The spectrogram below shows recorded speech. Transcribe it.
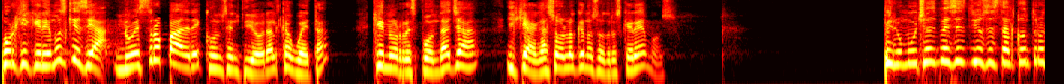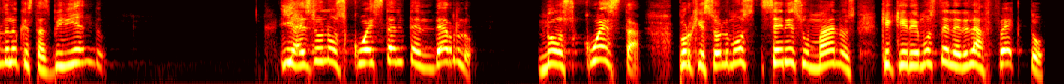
porque queremos que sea nuestro Padre consentidor alcahueta, que nos responda ya y que haga solo lo que nosotros queremos. Pero muchas veces Dios está al control de lo que estás viviendo. Y a eso nos cuesta entenderlo. Nos cuesta, porque somos seres humanos que queremos tener el afecto,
